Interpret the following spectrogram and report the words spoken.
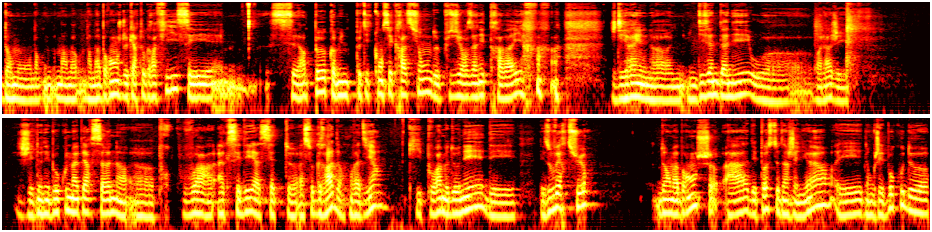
dans, ma, branche de cartographie. C'est un peu comme une petite consécration de plusieurs années de travail. je dirais une, une dizaine d'années où voilà, j'ai, donné beaucoup de ma personne euh, pour pouvoir accéder à, cette, à ce grade, on va dire, qui pourra me donner des, ouvertures dans ma branche à des postes d'ingénieur. Et donc j'ai beaucoup de,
